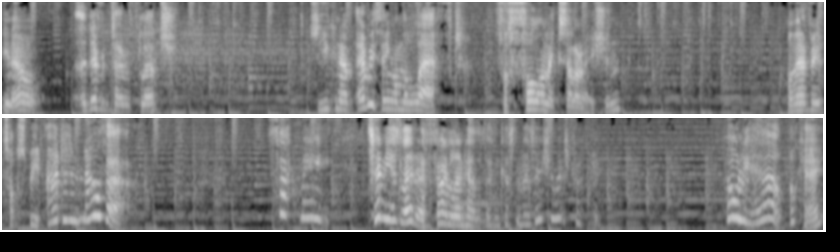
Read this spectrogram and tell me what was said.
you know, a different type of clutch? So you can have everything on the left for full on acceleration or every at top speed. I didn't know that. Fuck me. Ten years later, I finally learned how the fucking customization works properly. Holy hell! Okay.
